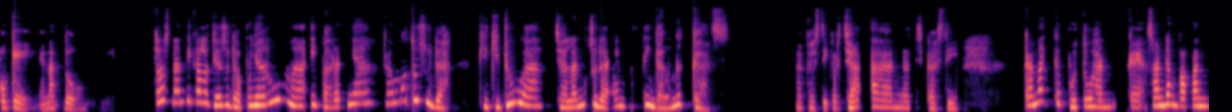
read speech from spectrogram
Oke, enak tuh. Terus nanti kalau dia sudah punya rumah, ibaratnya kamu tuh sudah gigi 2, jalanmu sudah enak, tinggal ngegas. Ngegas di kerjaan, ngegas di karena kebutuhan kayak sandang, papan,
